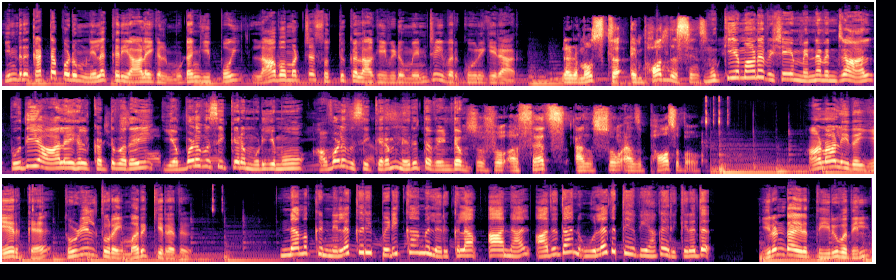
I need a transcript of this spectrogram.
இன்று கட்டப்படும் நிலக்கரி ஆலைகள் முடங்கிப் போய் லாபமற்ற சொத்துக்களாகிவிடும் என்று இவர் கூறுகிறார். The most important things முக்கியமான விஷயம் என்னவென்றால் புதிய ஆலைகள் கட்டுவதை எவ்வளவு சீக்கிரம் முடியுமோ அவ்வளவு சீக்கிரம் நிறுத்த வேண்டும். ஆனால் இதை ஏற்க தொழில்துறை மறுக்கிறது. நமக்கு நிலக்கரி பிடிக்காமல் இருக்கலாம் ஆனால் அதுதான் உலக தேவையாக இருக்கிறது. இரண்டாயிரத்து இருபதில்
